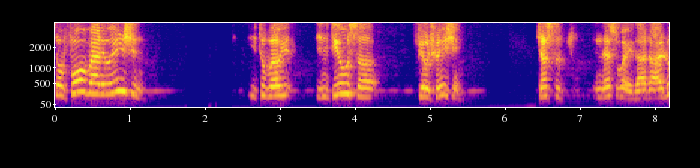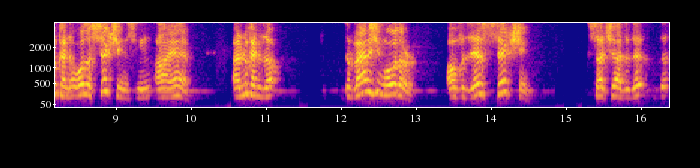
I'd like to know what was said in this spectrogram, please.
So for valuation, it will induce a filtration just in this way that I look at all the sections in RM. I look at the, the vanishing order of this section such that the, the,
